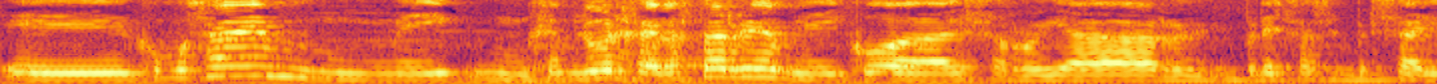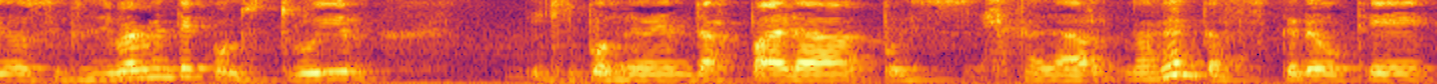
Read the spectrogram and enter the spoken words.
Eh, como saben, mi nombre es Javier Lastarria, me dedico a desarrollar empresas, empresarios y principalmente construir equipos de ventas para pues escalar las ventas. Creo que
